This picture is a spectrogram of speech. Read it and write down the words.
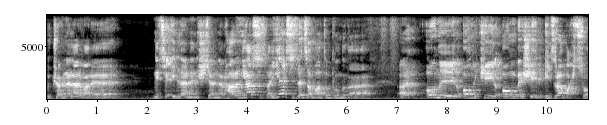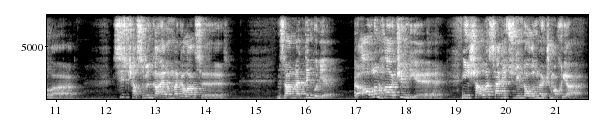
Bu köhnələr var, e? neçə illərlə işləyənlər. Harın yarsız da, yersiniz də cəmaatın pulunu da. 10 il, 12 il, 15 il icra başçısı olar. Siz kasıbın qayğında qalansınız. Nizaməddin Quliyev, oğlun hakim deyə, inşallah sənin üçün indi oğlun hökm oxuyar.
